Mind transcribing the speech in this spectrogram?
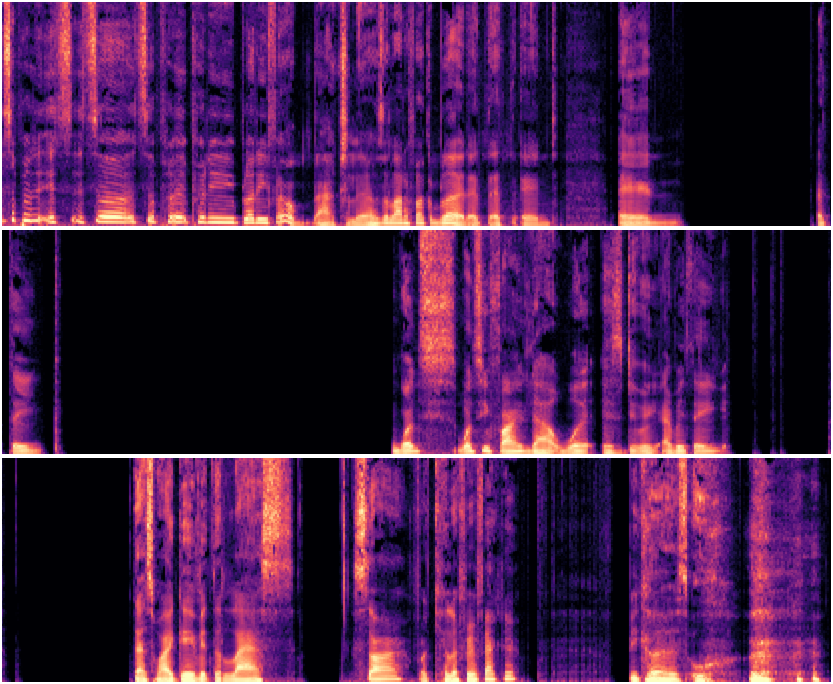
it's a pretty it's it's a it's a pretty, bloody film actually. There's a lot of fucking blood at that and and i think once once you find out what is doing everything that's why i gave it the last star for killer fear factor because ooh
